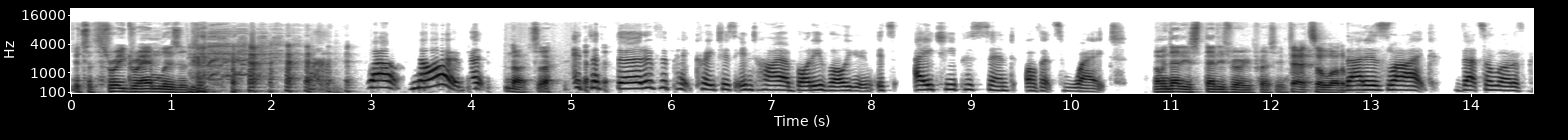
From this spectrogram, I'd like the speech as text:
It's a three gram lizard. well, no, but no, sorry. it's a third of the pet creature's entire body volume. It's 80% of its weight. I mean, that is that is very impressive. That's a lot of That is like, that's a lot of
